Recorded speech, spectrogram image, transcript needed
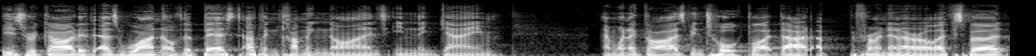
is regarded as one of the best up and coming nines in the game. And when a guy's been talked like that from an NRL expert,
